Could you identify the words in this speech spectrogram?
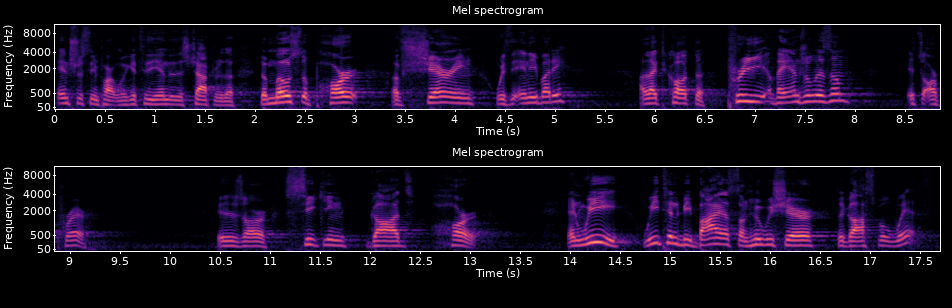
interesting part when we get to the end of this chapter. The, the most a part of sharing with anybody, I like to call it the pre evangelism, it's our prayer. It is our seeking God's heart. And we, we tend to be biased on who we share the gospel with.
